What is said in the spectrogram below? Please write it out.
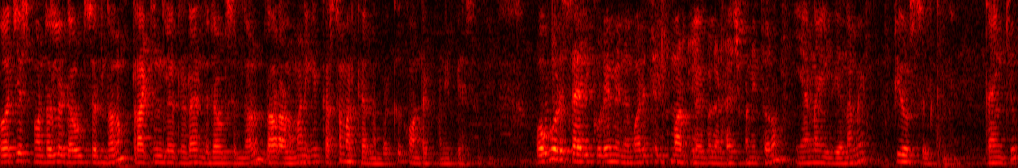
பர்ச்சேஸ் பண்ணுறதுல டவுட்ஸ் இருந்தாலும் ட்ராக்கிங் ரிலேட்டடாக இந்த டவுட்ஸ் இருந்தாலும் தாராளமாக நீங்கள் கஸ்டமர் கேர் நம்பருக்கு காண்டாக்ட் பண்ணி பேசுங்க. ஒவ்வொரு சாரீ கூடயும் இந்த மாதிரி சில்க் மார்க் லேபிள் அட்டாச் பண்ணி தரும். ஏன்னா இது எல்லாமே பியூர் சில்க்குங்க thank you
